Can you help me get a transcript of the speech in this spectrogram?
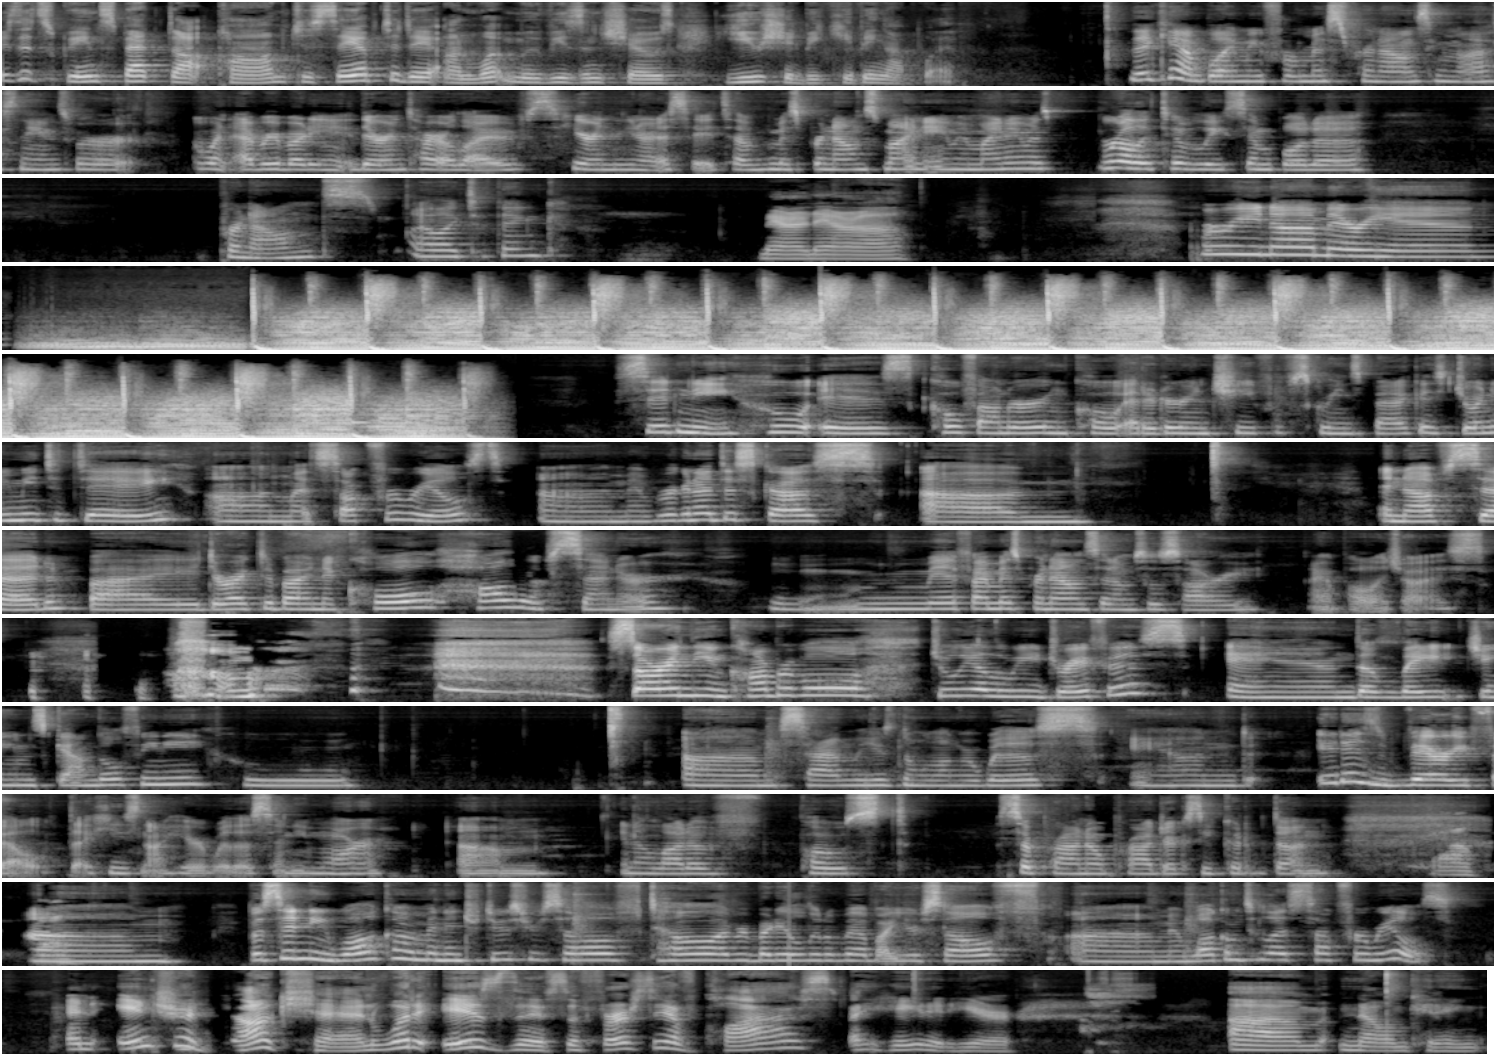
Visit screenspeck.com to stay up to date on what movies and shows you should be keeping up with. They can't blame me for mispronouncing last names where when everybody their entire lives here in the United States have mispronounced my name and my name is relatively simple to pronounce, I like to think. Marinara. Marina, Marianne. Sydney, who is co founder and co editor in chief of ScreenSpeck, is joining me today on Let's Talk for Reels. Um, and we're going to discuss um, Enough Said, by directed by Nicole Holofcener. Mm, If I mispronounce it, I'm so sorry. I apologize. um, starring the incomparable Julia Louis Dreyfus and the late James Gandolfini, who um, sadly is no longer with us, and it is very felt that he's not here with us anymore. Um, in a lot of post soprano projects he could have done. Yeah. Um, but Sydney, welcome and introduce yourself. Tell everybody a little bit about yourself, um, and welcome to Let's Talk for Reels. An introduction. What is this? The first day of class? I hate it here. Um, no, I'm kidding.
